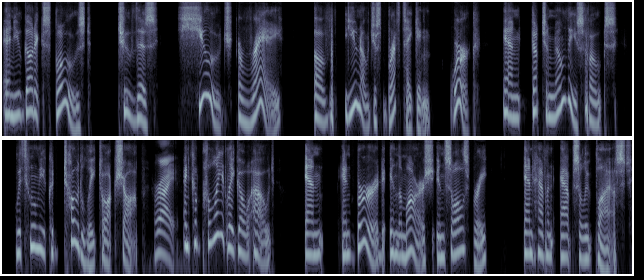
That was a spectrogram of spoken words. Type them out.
And you got exposed to this huge array of, you know, just breathtaking work and got to know these folks with whom you could totally talk shop Right. and completely go out and and bird in the marsh in Salisbury and have an absolute blast.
